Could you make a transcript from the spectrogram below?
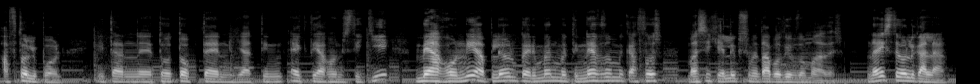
Αυτό λοιπόν ήταν ε, το top 10 για την έκτη αγωνιστική. Με αγωνία πλέον περιμένουμε την 7η καθώς μας είχε λείψει μετά από δύο εβδομάδες. Να είστε όλοι καλά.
